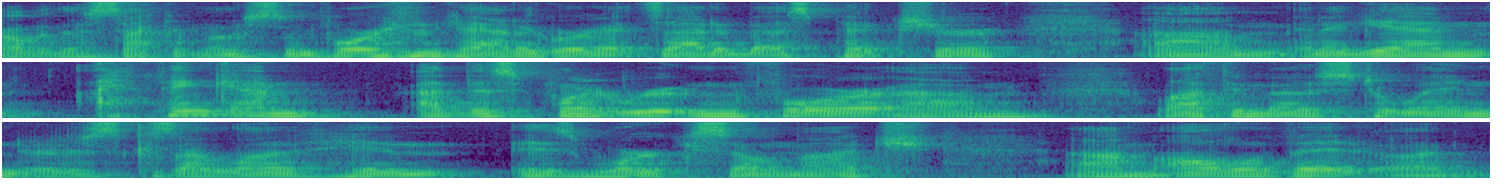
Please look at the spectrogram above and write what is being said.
probably the second most important category outside of Best Picture. Um, and again, I think I'm at this point rooting for um, Lanthimos to win just because I love him, his work so much. Um, all of it. I'm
